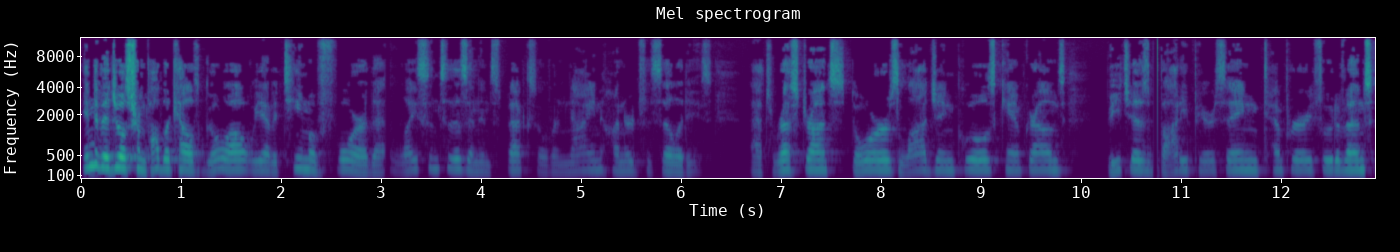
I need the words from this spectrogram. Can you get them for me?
individuals from public health go out. We have a team of four that licenses and inspects over 900 facilities. That's restaurants, stores, lodging, pools, campgrounds, beaches, body piercing, temporary food events.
